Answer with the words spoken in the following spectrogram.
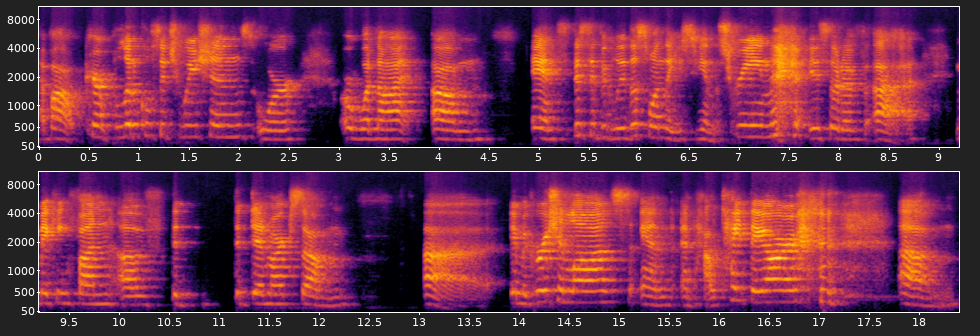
about current political situations or or whatnot. Um, and specifically, this one that you see on the screen is sort of uh, making fun of the, the Denmark's um, uh, immigration laws and and how tight they are, um,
